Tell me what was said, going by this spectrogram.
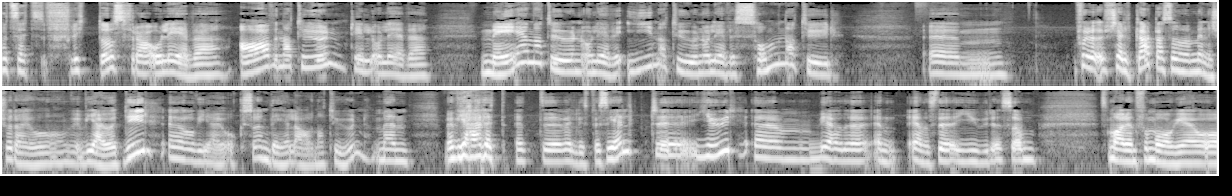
på et sett flytte oss fra å leve av naturen til å leve med naturen, å leve i naturen å leve som natur. Um, for selvklart, altså mennesker er jo Vi er jo et dyr, eh, og vi er jo også en del av naturen. Men, men vi er et, et, eh, veldig spesielt uh, jur. Um, vi er jo det en, eneste juret som, som, har en formåge å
